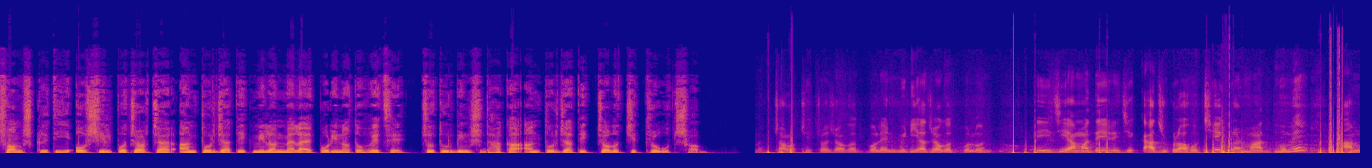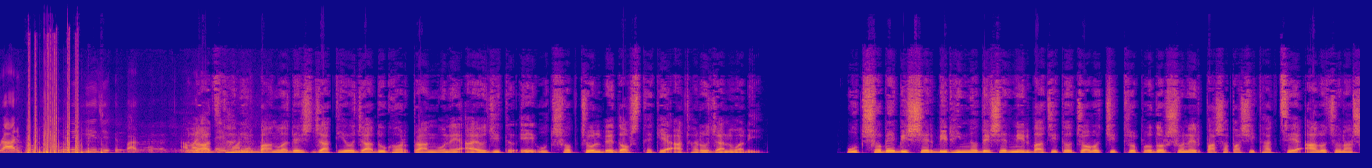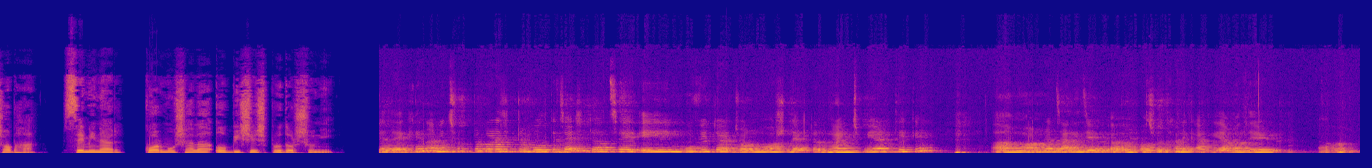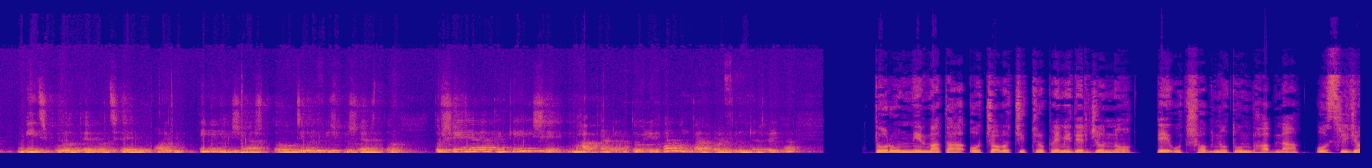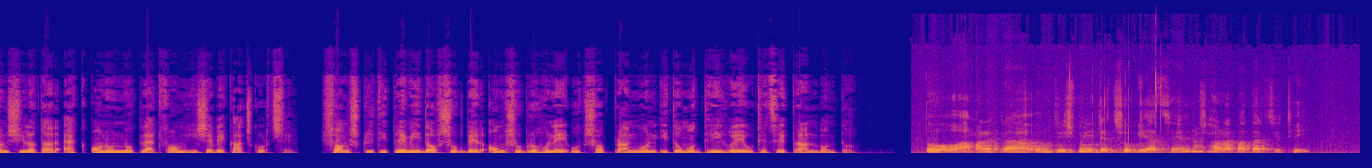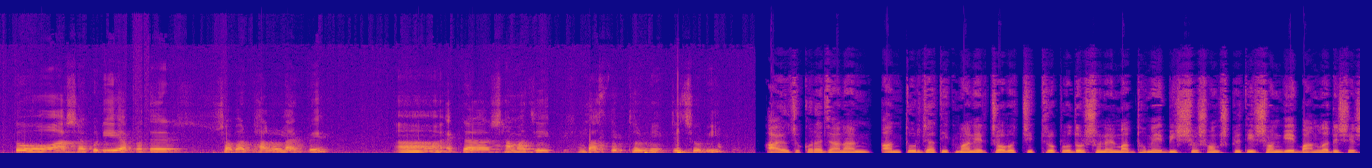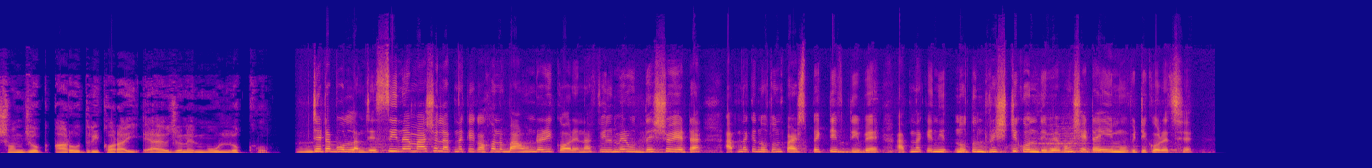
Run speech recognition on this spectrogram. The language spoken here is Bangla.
সংস্কৃতি ও শিল্পচর্চার আন্তর্জাতিক মিলনমেলায় পরিণত হয়েছে চতুর্বিংশ ঢাকা আন্তর্জাতিক চলচ্চিত্র উৎসব। চলচ্চিত্র জগৎ বলেন মিডিয়া জগৎ বলুন এই যে আমাদের এই যে কাজগুলো হচ্ছে এগুলোর মাধ্যমে আমরা আর একটু ভালো এগিয়ে যেতে পারব। রাজধানীর বাংলাদেশ জাতীয় জাদুঘর প্রাঙ্গণে আয়োজিত এই উৎসব চলবে দশ থেকে আঠারো জানুয়ারি। উৎসবে বিশ্বের বিভিন্ন দেশের নির্বাচিত চলচ্চিত্র প্রদর্শনের পাশাপাশি থাকছে আলোচনা সভা সেমিনার কর্মশালা ও বিশেষ প্রদর্শনী। দেখেন আমি ছোট্ট করে একটু বলতে চাই সেটা হচ্ছে এই মুভিটার জন্ম আসলে একটা নাইটমেয়ার থেকে। আমরা জানি যে বছর খানেক আগে আমাদের বীজগুলোতে হচ্ছে অনেক তিমি ভেসে আসতো জেলিফিশ ভেসে আসতো। তো সেই জায়গা থেকেই সে ভাবনাটা তৈরি হয় এবং তারপরে ফিল্মটা তৈরি হয়। তরুণ নির্মাতা ও চলচ্চিত্র প্রেমীদের জন্য এ উৎসব নতুন ভাবনা ও সৃজনশীলতার এক অনন্য প্ল্যাটফর্ম হিসেবে কাজ করছে। সংস্কৃতিপ্রেমী দর্শকদের অংশগ্রহণে উৎসব প্রাঙ্গণ ইতোমধ্যেই হয়ে উঠেছে প্রাণবন্ত। তো আমার একটা উনত্রিশ মিনিটের ছবি আছে ঝরা পাতার চিঠি। তো আশা করি আপনাদের সবার ভালো লাগবে। একটা সামাজিক বাস্তবধর্মী একটি ছবি। আয়োজকরা জানান আন্তর্জাতিক মানের চলচ্চিত্র প্রদর্শনের মাধ্যমে বিশ্ব সংস্কৃতির সঙ্গে বাংলাদেশের সংযোগ আরও দৃঢ় করাই এ আয়োজনের মূল লক্ষ্য। যেটা বললাম যে সিনেমা আসলে আপনাকে কখনো বাউন্ডারি করে না। ফিল্মের উদ্দেশ্যই এটা। আপনাকে নতুন পার্সপেক্টিভ দিবে, আপনাকে নতুন দৃষ্টিকোণ দিবে এবং সেটাই এই মুভিটি করেছে।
